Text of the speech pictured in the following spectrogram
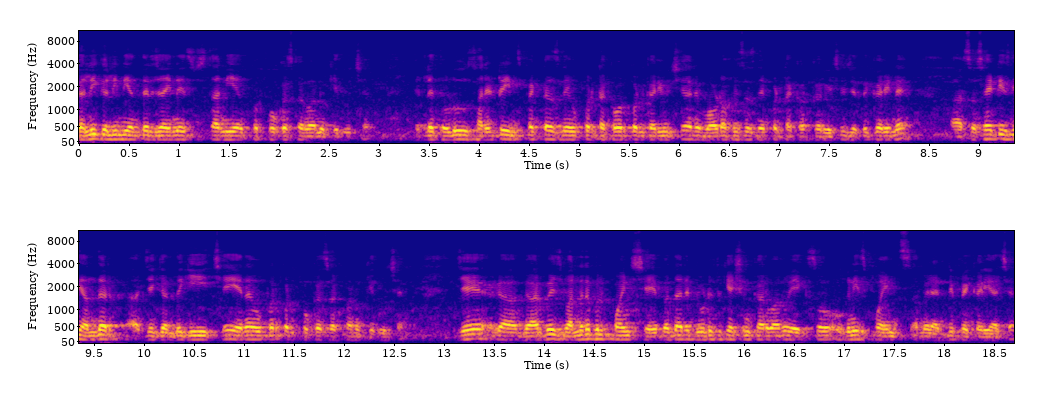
ગલી ગલીની અંદર જઈને સ્વચ્છતાની ઉપર ફોકસ કરવાનું કીધું છે. એટલે થોડું સેનિટરી ઇન્સ્પેક્ટર્સને ઉપર ટકોર પણ કર્યું છે અને વોર્ડ ઓફિસર્સને પણ ટકોર કર્યું છે, જેથી કરીને સોસાયટીઝની અંદર જે ગંદકી છે એના ઉપર પણ ફોકસ રાખવાનું કીધું છે. જે ગાર્બેજ વનરેબલ પોઈન્ટ છે એ બધાને બ્યુટિફિકેશન કરવાનું એકસો ઓગણીસ પોઈન્ટ્સ અમે આઇડેન્ટિફાઈ કર્યા છે.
